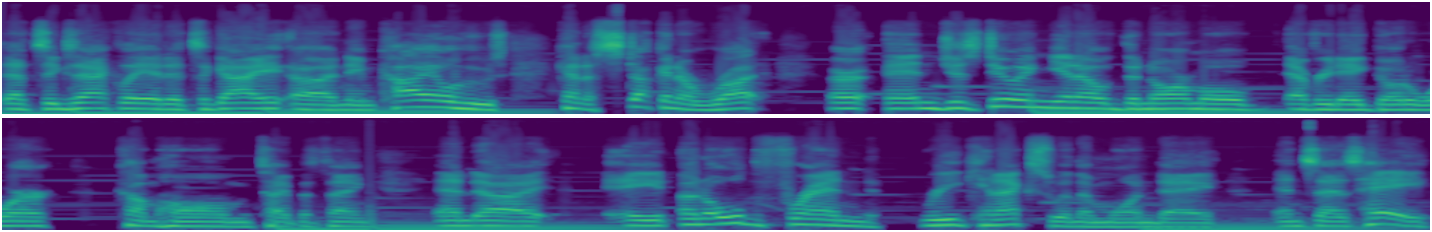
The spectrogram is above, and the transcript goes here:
That's exactly it. It's a guy uh, named Kyle who's kind of stuck in a rut or, and just doing you know the normal everyday go to work, come home type of thing. And uh, a an old friend reconnects with him one day and says, "Hey,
